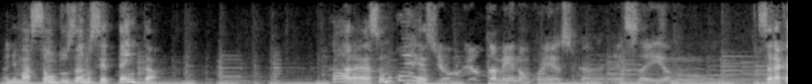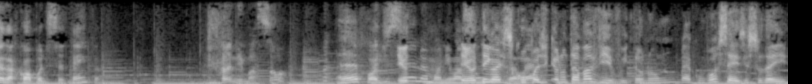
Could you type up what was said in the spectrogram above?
Animação dos anos 70? Cara, essa eu não conheço. Eu, eu também não conheço, cara. Essa aí eu não. Será que é da Copa de 70? animação? É, pode ser, eu, né? Uma animação. Eu tenho a desculpa de que eu não tava vivo, então não é com vocês isso daí.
